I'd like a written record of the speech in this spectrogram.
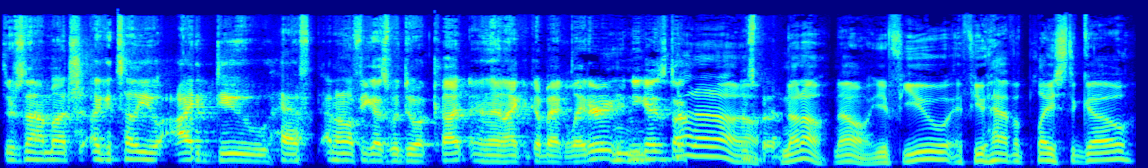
There's not much I could tell you. I do have. I don't know if you guys would do a cut and then I could go back later and you guys talk. No, no, no, no, no, no, no. If you if you have a place to go,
